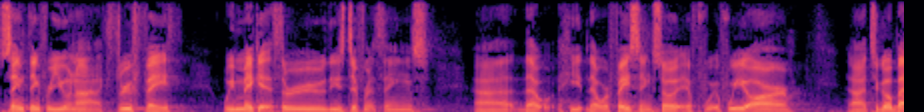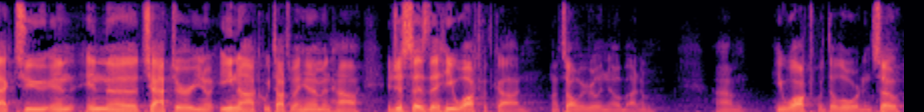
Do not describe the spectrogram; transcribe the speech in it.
Same thing for you and I. Like, through faith, we make it through these different things uh, that, he, that we're facing. So if, if we are, uh, to go back to in, in the chapter, you know, Enoch, we talked about him and how it just says that he walked with God. That's all we really know about him. Um, he walked with the Lord. And so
